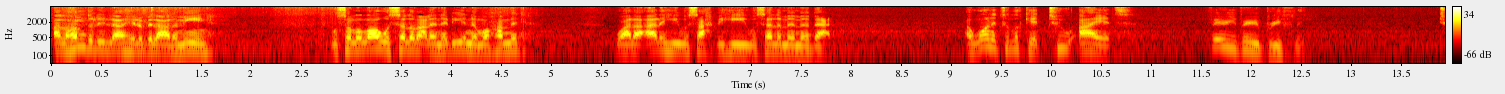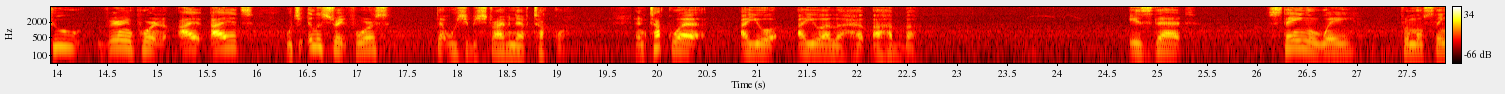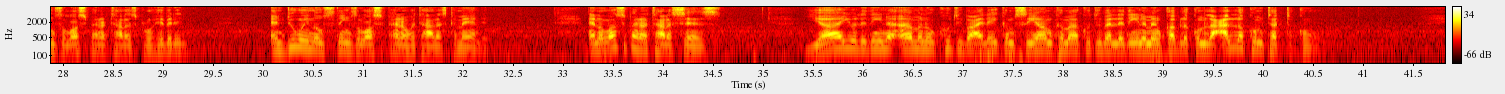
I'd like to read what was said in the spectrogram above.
Alhamdulillahi Rabbil Alameen. Wa sallallahu wa sallam ala nabiyyina Muhammad wa ala alihi wa sahbihi wa sallam amma ba'd. I wanted to look at two ayats very, very briefly. Two very important ay- ayats which illustrate for us that we should be striving to have taqwa. And taqwa ayu, ayu al-ahabba is that staying away from those things Allah subhanahu wa ta'ala has prohibited – and doing those things Allah subhanahu wa ta'ala has commanded. And Allah subhanahu wa ta'ala says, يا أيها الذين آمنوا كتب عليكم صيام كما كتب الذين من قبلكم لعلكم تتقون.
